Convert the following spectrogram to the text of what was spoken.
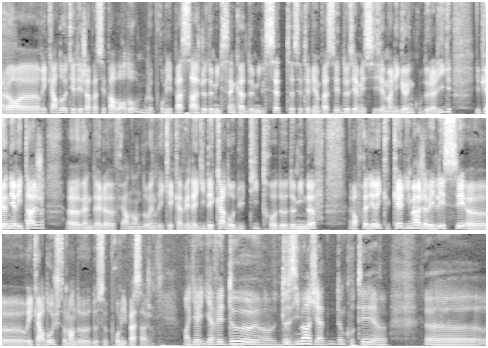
Alors, euh, Ricardo était déjà passé par Bordeaux. Le premier passage de 2005 à 2007 s'était bien passé. Deuxième et sixième en Ligue 1, une Coupe de la Ligue. Et puis un héritage, euh, Wendel, Fernando, Enrique, Cavenaghi, des cadres du titre de 2009. Alors, Frédéric, quelle image avait laissé euh, Ricardo justement de, ce premier passage? Il y, avait deux, deux images. Il y a d'un côté euh,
